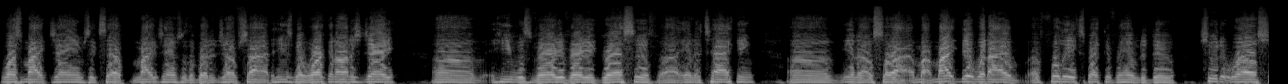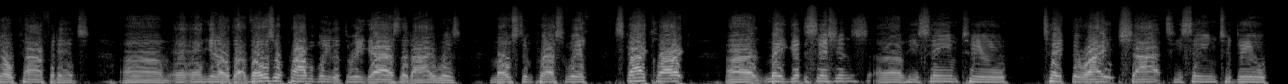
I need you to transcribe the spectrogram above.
was Mike James, except Mike James with a better jump shot. He's been working on his J. Um, he was very, very aggressive uh, in attacking. Um, you know, so I, Mike did what I fully expected for him to do: shoot it well, show confidence. Um, and, and, you know, th- those are probably the three guys that I was most impressed with. Skyy Clark uh, made good decisions. Um, he seemed to take the right shots. He seemed to do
